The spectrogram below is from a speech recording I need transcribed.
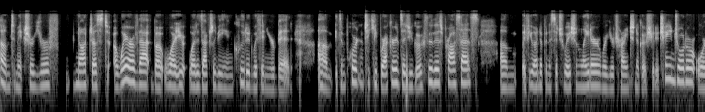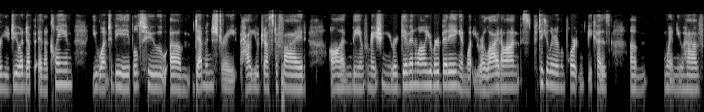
um, to make sure you're not just aware of that, but what what is actually being included within your bid. Um, it's important to keep records as you go through this process. Um, if you end up in a situation later where you're trying to negotiate a change order or you do end up in a claim, you want to be able to um, demonstrate how you justified on the information you were given while you were bidding and what you relied on. It's particularly important because um, when you have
